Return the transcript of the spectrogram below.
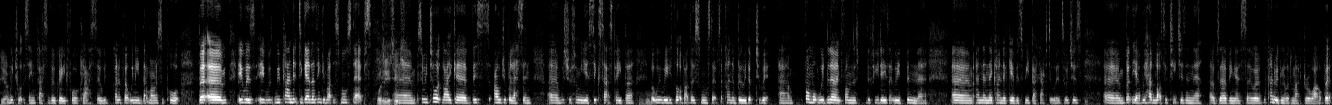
Yeah. And we taught the same class of a grade four class, so we kind of felt we needed that moral support. But um, it was it was we planned it together, thinking about the small steps. What did you teach? Um, so we taught like uh, this algebra lesson, um, which was from a year six SATs paper. Mm-hmm. But we really thought about those small steps that kind of build up to it um, from what we'd learned from the, the few days that we'd been there. Um, and then they kind of gave us feedback afterwards, which is. Um, but yeah, we had lots of teachers in there observing us, so uh, we kind of ignored them after a while. But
